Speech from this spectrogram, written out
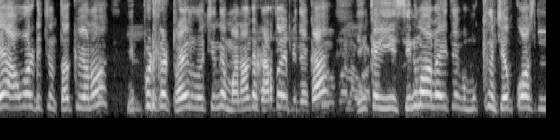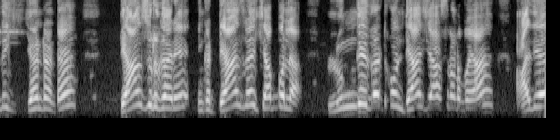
ఏ అవార్డు ఇచ్చిన తక్కువేనో ఇప్పటికే ట్రైలర్ వచ్చింది. మనందరికి అర్థమైపోయింది ఇంకా. ఇంకా ఈ సినిమాలో అయితే ఇంకా ముఖ్యంగా చెప్పుకోవాల్సింది ఏంటంటే డ్యాన్సులు కానీ ఇంకా డ్యాన్సులు అయితే చెప్పలే. లుంగి కట్టుకొని డ్యాన్స్ చేస్తున్నాడు భయ అదే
